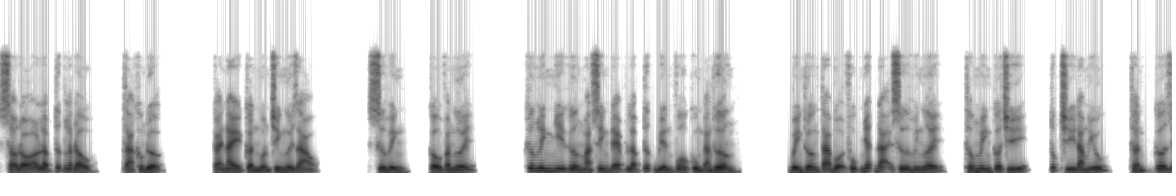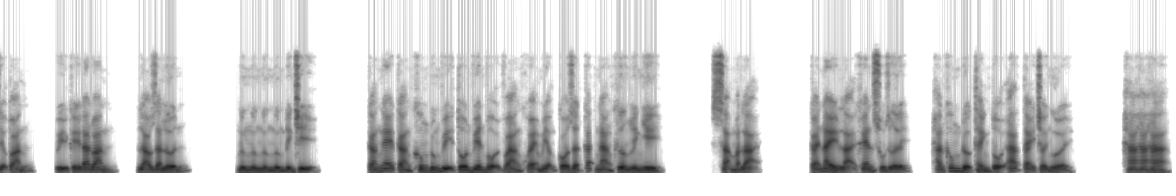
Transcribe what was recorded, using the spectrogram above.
sau đó lập tức lắc đầu, ta không được. Cái này cần muốn chính ngươi giáo. Sư huynh, cầu văn ngươi. Khương linh nhi gương mặt xinh đẹp lập tức biến vô cùng đáng thương bình thường ta bội phục nhất đại sư huynh ngươi thông minh cơ trí, túc trí đam mưu thần cơ diệu toán ủy kế đa đoan lao ra lớn. Ngừng ngừng ngừng ngừng đình chỉ. Càng nghe càng không đúng vị tôn viên vội vàng khỏe miệng co giật cắt ngang khương linh nhi. Sạ mặt lại. Cái này lại khen xuống dưới hắn không được thành tội ác tại trời người. Ha ha ha.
